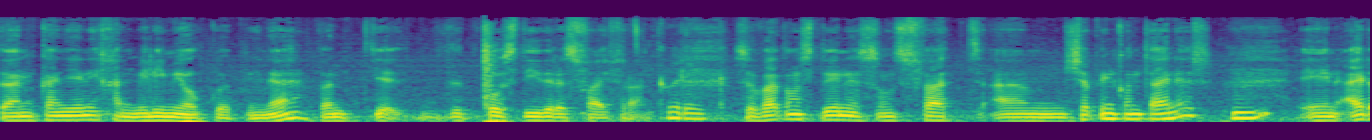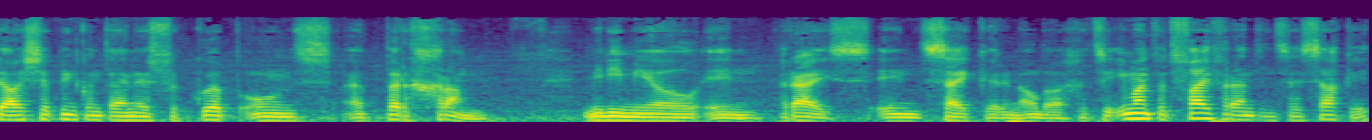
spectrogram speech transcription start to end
dan kan jy nie gaan mieliemeel koop nie, né? Want jy, dit kos duurder as R5. Korrek. So wat ons doen is ons vat um, shipping containers Mm. en uit daai shipping containers verkoop ons uh, per gram mieliemeel en rys en suiker en al daai goed. So iemand wat R5 in sy sak het,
